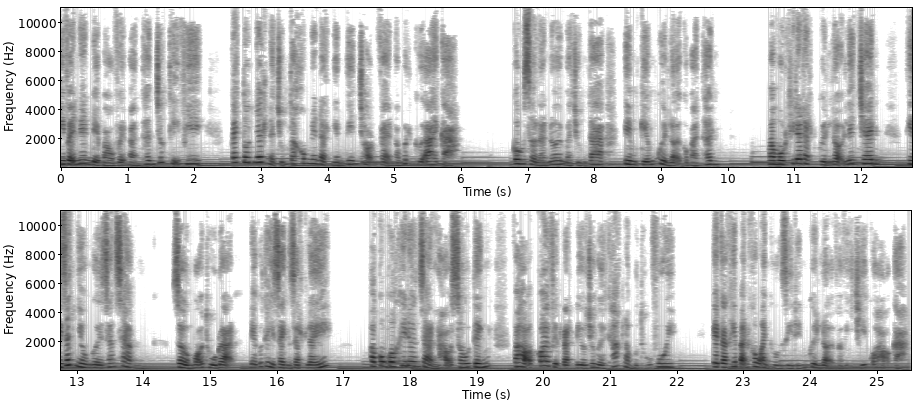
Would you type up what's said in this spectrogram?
Vì vậy nên để bảo vệ bản thân trước thị phi, cách tốt nhất là chúng ta không nên đặt niềm tin trọn vẹn vào bất cứ ai cả. Công sở là nơi mà chúng ta tìm kiếm quyền lợi của bản thân. Mà một khi đã đặt quyền lợi lên trên thì rất nhiều người sẵn sàng dở mọi thủ đoạn để có thể giành giật lấy. Hoặc cũng có khi đơn giản là họ xấu tính và họ coi việc đặt điều cho người khác là một thú vui, kể cả khi bạn không ảnh hưởng gì đến quyền lợi và vị trí của họ cả.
